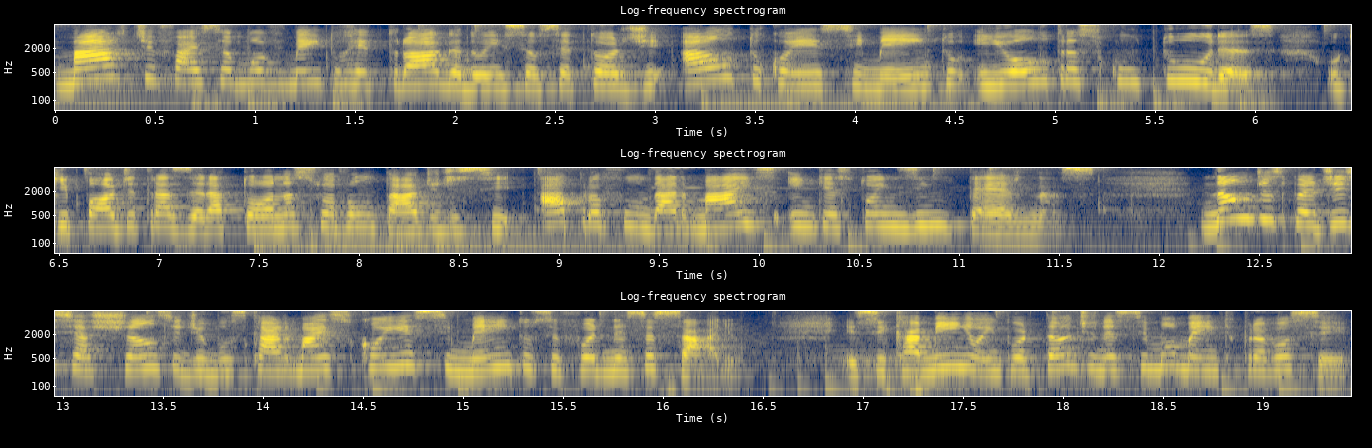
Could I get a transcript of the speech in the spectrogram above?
Marte faz seu movimento retrógrado em seu setor de autoconhecimento e outras culturas, o que pode trazer à tona sua vontade de se aprofundar mais em questões internas. Não desperdice a chance de buscar mais conhecimento se for necessário. Esse caminho é importante nesse momento para você.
